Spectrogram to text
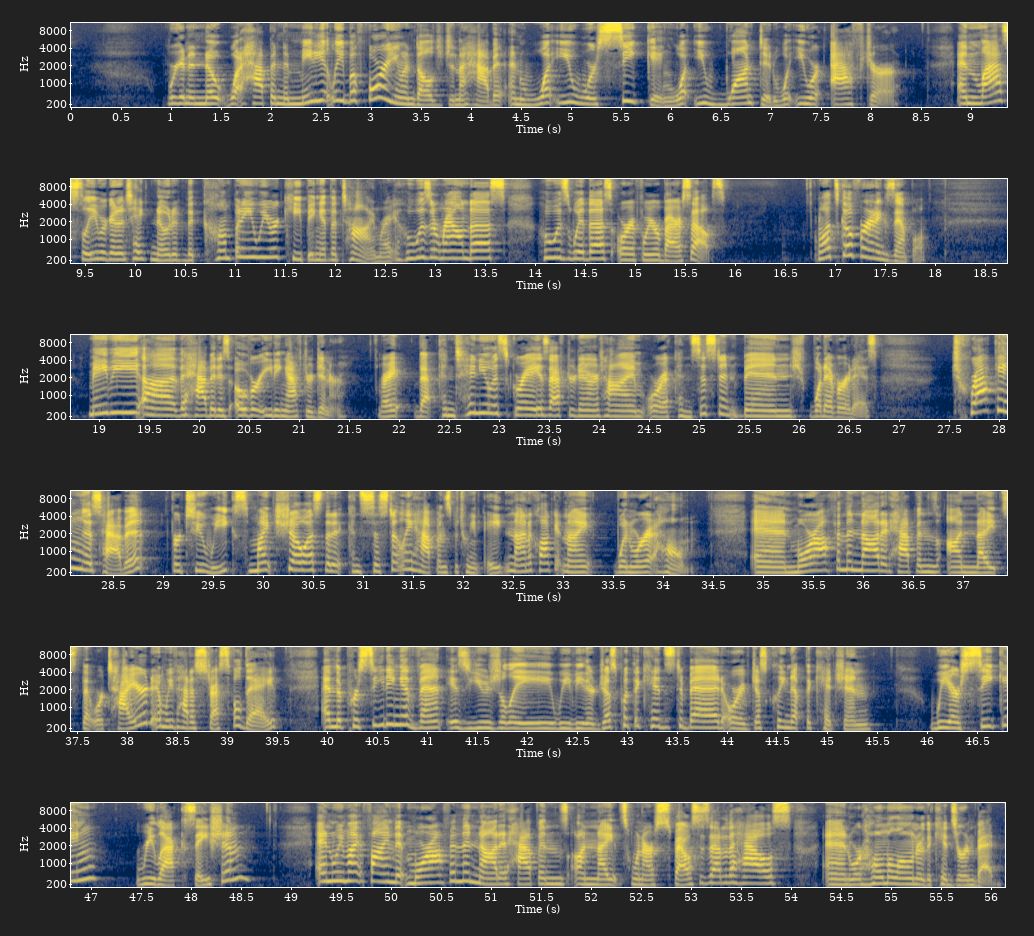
We're going to note what happened immediately before you indulged in the habit and what you were seeking, what you wanted, what you were after. And lastly, we're going to take note of the company we were keeping at the time, right? Who was around us, who was with us, or if we were by ourselves. Let's go for an example. Maybe uh, the habit is overeating after dinner, right? That continuous graze after dinner time or a consistent binge, whatever it is. Tracking this habit for two weeks might show us that it consistently happens between 8 and 9 o'clock at night when we're at home. And more often than not, it happens on nights that we're tired and we've had a stressful day. And the preceding event is usually we've either just put the kids to bed or we've just cleaned up the kitchen. We are seeking relaxation and we might find that more often than not, it happens on nights when our spouse is out of the house and we're home alone or the kids are in bed.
